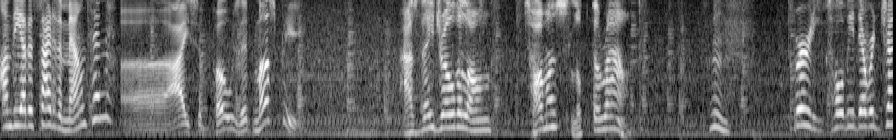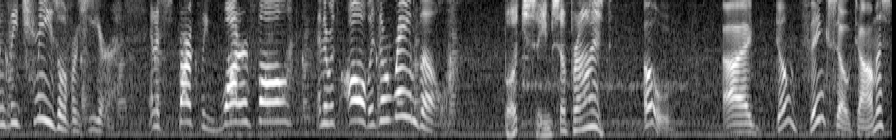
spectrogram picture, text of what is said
on the other side of the mountain? Uh, I suppose it must be. As they drove along, Thomas looked around. Hmm. Bertie told me there were jungly trees over here, and a sparkly waterfall, and there was always a rainbow. Butch seemed surprised. Oh, I don't think so, Thomas.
